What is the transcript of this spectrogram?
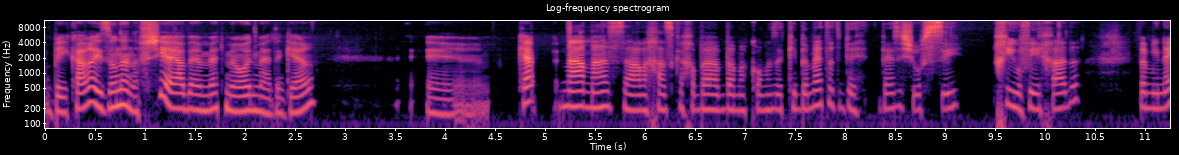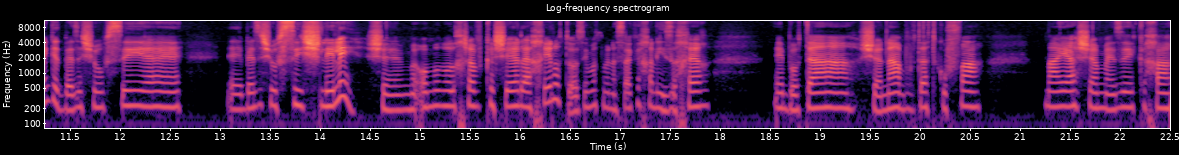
בעיקר האיזון הנפשי היה באמת מאוד מאתגר. כן. מה, מה עזר לך אז ככה במקום הזה? כי באמת את באיזשהו שיא חיובי אחד, ומנגד באיזשהו שיא... באיזשהו שיא שלילי, שמאוד מאוד עכשיו קשה להכיל אותו. אז אם את מנסה ככה להיזכר אה, באותה שנה, באותה תקופה, מה היה שם, איזה ככה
